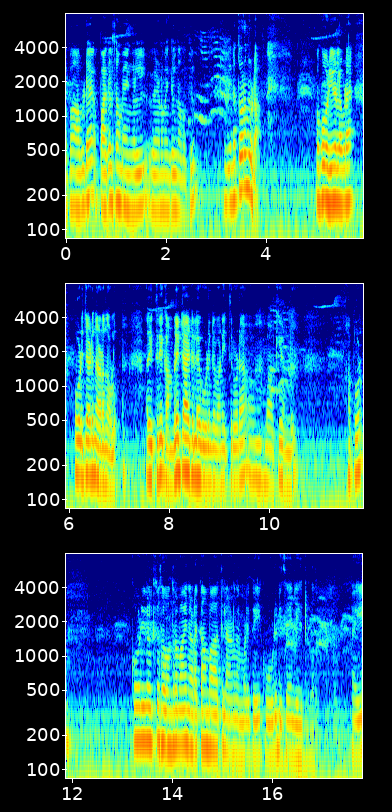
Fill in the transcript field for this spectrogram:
അപ്പോൾ അവിടെ പകൽ സമയങ്ങളിൽ വേണമെങ്കിൽ നമുക്ക് ഇതിനെ തുറന്നു വിടാം. അപ്പോൾ കോഴികൾ അവിടെ ഓടിച്ചാടി നടന്നോളും. അത് ഇത്തിരി കംപ്ലീറ്റ് ആയിട്ടില്ല കൂടിന്റെ പണി ഇത്തിരി കൂടെ ബാക്കിയുണ്ട്. അപ്പോൾ കോഴികൾക്ക് സ്വതന്ത്രമായി നടക്കാൻ പാകത്തിലാണ് നമ്മളിപ്പോൾ ഈ കൂട് ഡിസൈൻ ചെയ്തിട്ടുള്ളത്. ഈ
